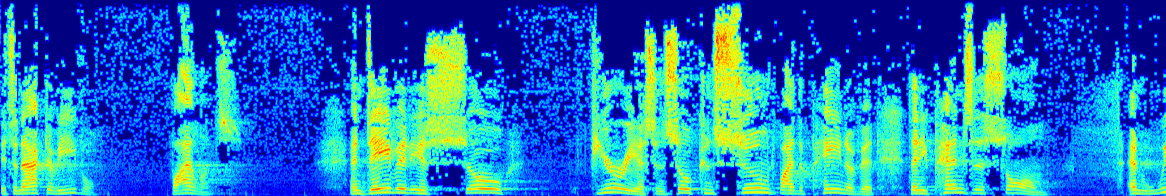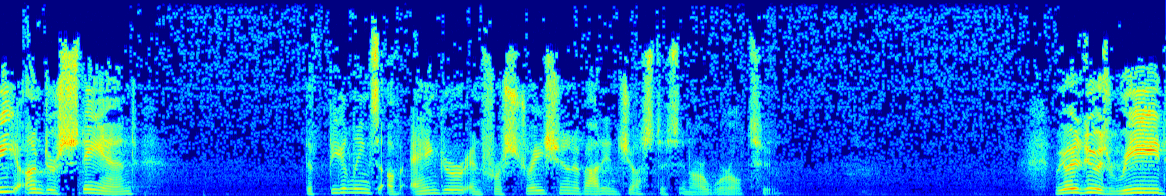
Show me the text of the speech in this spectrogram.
It's an act of evil, violence. And David is so furious and so consumed by the pain of it that he pens this psalm. And we understand the feelings of anger and frustration about injustice in our world, too. What we ought to do is read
